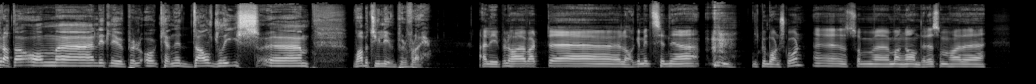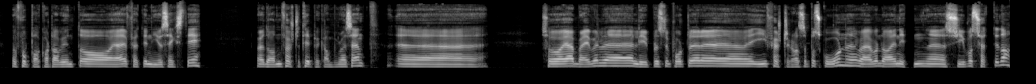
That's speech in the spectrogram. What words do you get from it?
Prata om uh, litt Liverpool og Kenny Dalglish. Uh, hva betyr Liverpool for deg? Liverpool har vært uh, laget mitt siden jeg gikk på barneskolen, eh, som mange andre som har eh, fotballkort har begynt. Og jeg er født i 69, og da den første tippekampen ble sendt. Eh, så jeg ble vel eh, Liverpool-supporter eh, i første klasse på skolen. Det ble vel da i 1977, da,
